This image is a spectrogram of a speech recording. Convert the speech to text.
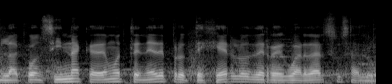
la consigna que debemos tener de protegerlos, de resguardar su salud.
